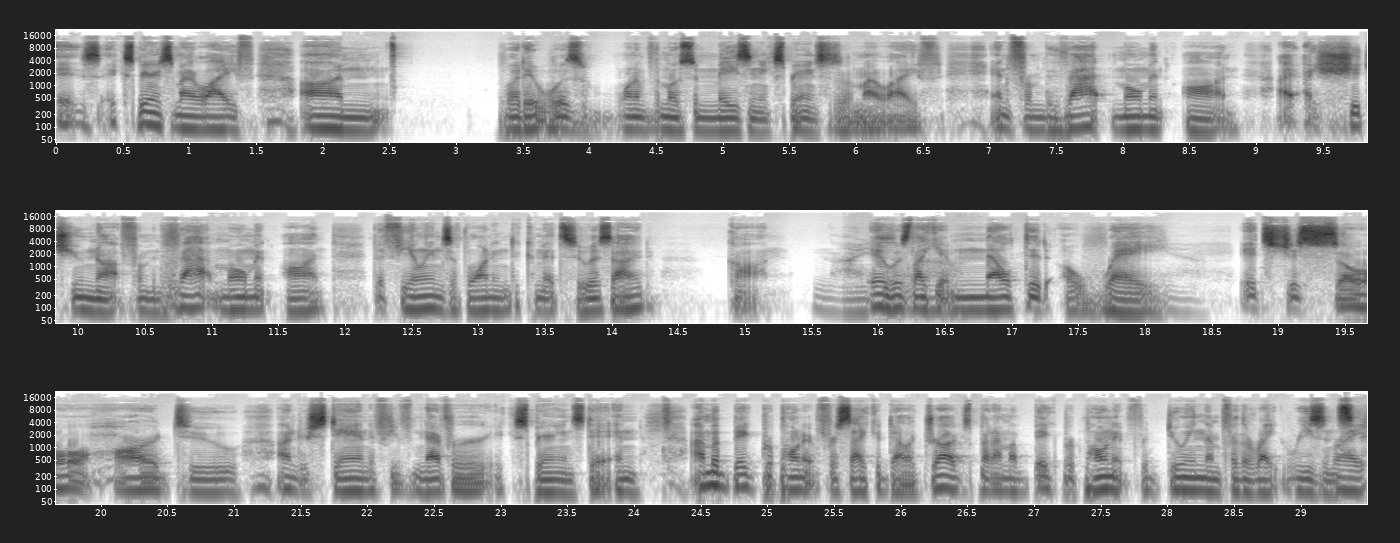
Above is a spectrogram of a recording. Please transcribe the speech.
experience of my life. Um, but it was one of the most amazing experiences of my life. And from that moment on, I, I shit you not, from that moment on, the feelings of wanting to commit suicide, gone. Nice. It was like it melted away. It's just so hard to understand if you've never experienced it. And I'm a big proponent for psychedelic drugs, but I'm a big proponent for doing them for the right reasons, Right,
